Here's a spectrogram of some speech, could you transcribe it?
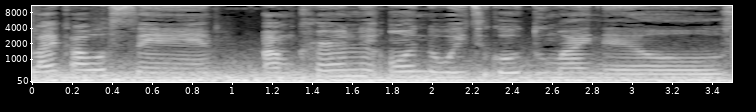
like I was saying, I'm currently on the way to go do my nails.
